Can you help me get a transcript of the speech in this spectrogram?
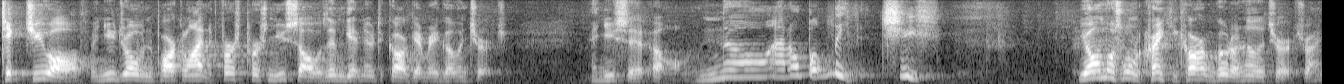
ticked you off and you drove in the parking lot and the first person you saw was them getting into the car getting ready to go in church. And you said, Oh, no, I don't believe it. Jeez. You almost want to crank your car and go to another church, right?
